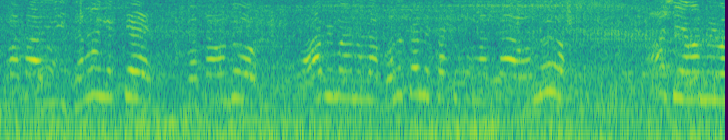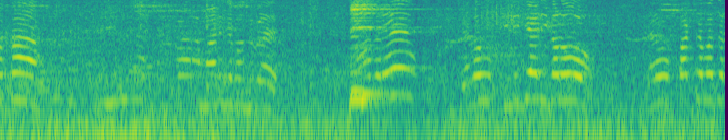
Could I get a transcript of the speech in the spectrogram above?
ಇವತ್ತ ಈ ಜನಾಂಗಕ್ಕೆ ಇವತ್ತ ಒಂದು ಸ್ವಾಭಿಮಾನದ ಬದುಕನ್ನು ಕಟ್ಟಿಕೊಳ್ಳುವಂಥ ಒಂದು ಆಶಯವನ್ನು ಇವತ್ತ ಸರ್ಕಾರ ಮಾಡಿದೆ ಬಂಧುಗಳೇ. ಆದರೆ ಕೆಲವು ಕಿಡಿಗೇಡಿಗಳು, ಕೆಲವು ಪಟ್ಟಭದ್ರ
